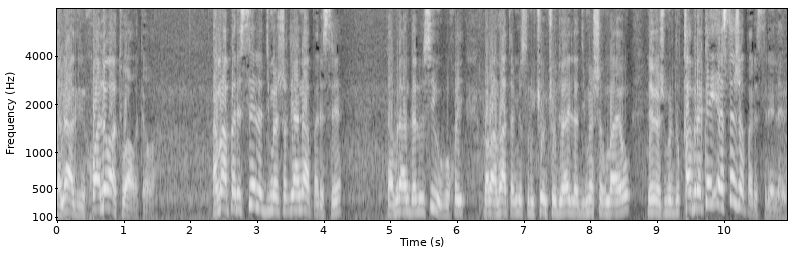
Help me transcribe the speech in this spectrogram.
أقرين خواه لو أتوا وتوا أما برستري لدمشق يعني برستري كابرا أندلسي وبخوي. بلام هاتا مصر وشو شو دهاي لدمشق مايو ليش مردو؟ قبركي استجا برستري له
